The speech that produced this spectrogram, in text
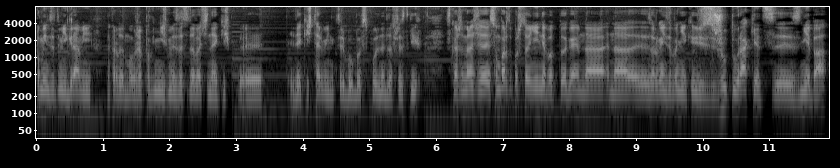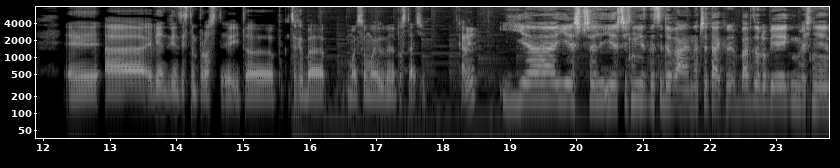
pomiędzy tymi grami naprawdę może powinniśmy zdecydować się na jakiś y, jakiś termin, który byłby wspólny dla wszystkich. W każdym razie są bardzo prostolinijne, bo polegają na, na zorganizowaniu jakiegoś zrzutu rakiet z, z nieba. Yy, a więc, więc jestem prosty i to póki co chyba moje, są moje ulubione postaci. Kamil? Ja jeszcze, jeszcze się nie zdecydowałem. Znaczy tak, bardzo lubię właśnie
